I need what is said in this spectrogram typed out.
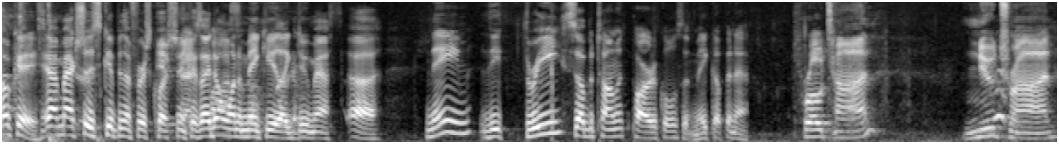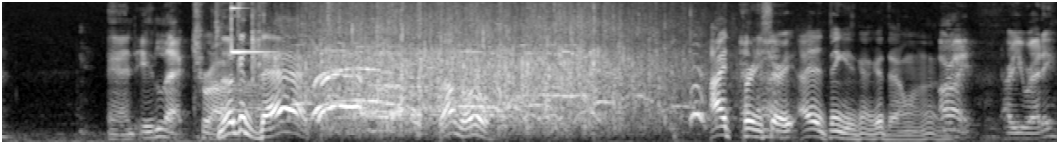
Okay, I'm actually skipping the first question because I don't want to make you like do math. Uh, name the three subatomic particles that make up an atom. Proton, neutron, and electron. Look at that! Bravo! I'm pretty sure I didn't think he's gonna get that one. All right, are you ready?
